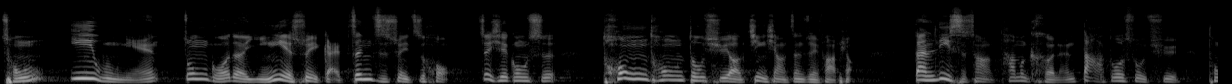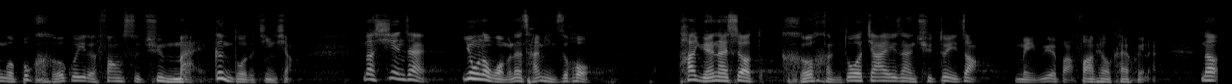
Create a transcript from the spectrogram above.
从一五年中国的营业税改增值税之后，这些公司通通都需要进项增值税发票，但历史上他们可能大多数去通过不合规的方式去买更多的进项。那现在用了我们的产品之后，他原来是要和很多加油站去对账，每个月把发票开回来，那。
